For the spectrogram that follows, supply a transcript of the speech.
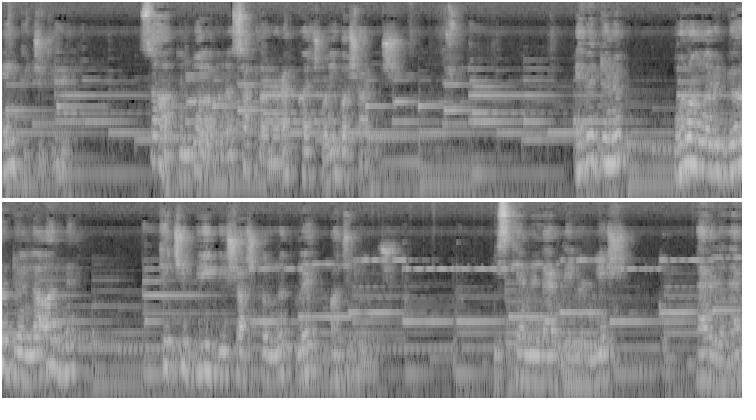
En küçükleri. Saatin dolabına saklanarak kaçmayı başarmış. Eve dönüp olanları gördüğünde anne keçi büyük bir şaşkınlık ve acı duymuş. İskemleler devrilmiş, perdeler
